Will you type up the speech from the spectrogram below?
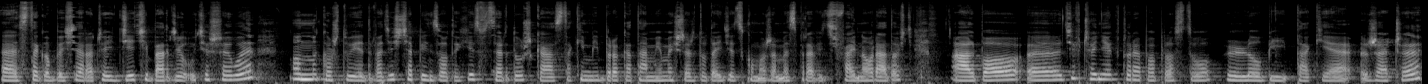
e, z tego by się raczej dzieci bardziej ucieszyły. On kosztuje 25 zł, jest w serduszka z takimi brokatami. Myślę, że tutaj dziecku możemy sprawić fajną radość, albo e, dziewczynie, która po prostu lubi takie rzeczy,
